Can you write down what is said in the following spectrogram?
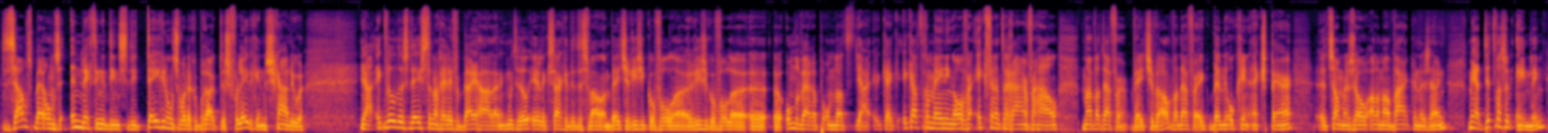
Zelfs bij onze inlichtingendiensten die tegen ons worden gebruikt. Dus volledig in de schaduwen. Ja, ik wil dus deze er nog heel even bij halen. En ik moet heel eerlijk zeggen, dit is wel een beetje risicovolle, risicovolle uh, uh, onderwerp. Omdat, ja, kijk, ik heb er een mening over. Ik vind het een raar verhaal. Maar whatever, weet je wel. Whatever. Ik ben ook geen expert. Het zou maar zo allemaal waar kunnen zijn. Maar ja, dit was een eenling.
